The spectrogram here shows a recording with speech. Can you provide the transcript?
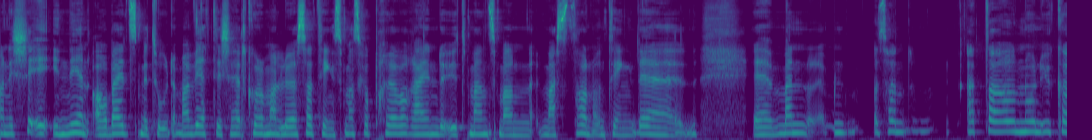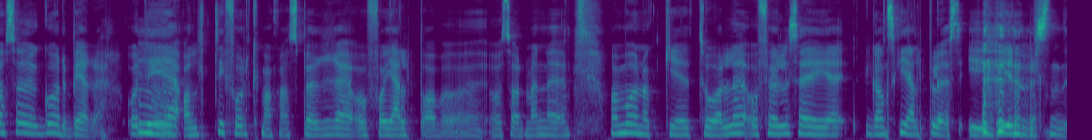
man ikke er inne i en arbeidsmetode. Man vet ikke helt hvordan man løser ting, så man skal prøve å regne det ut mens man mestrer noen ting. Det, eh, men altså, etter noen uker så går det bedre. Og det mm. er alltid folk man kan spørre og få hjelp av og, og sånn. Men uh, man må nok uh, tåle å føle seg ganske hjelpeløs i begynnelsen.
